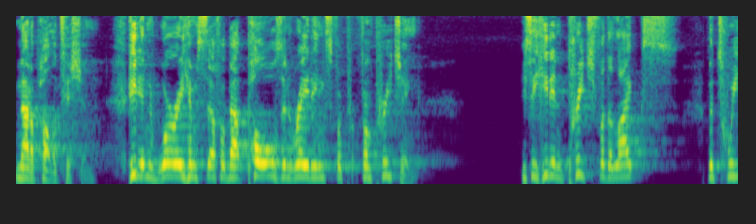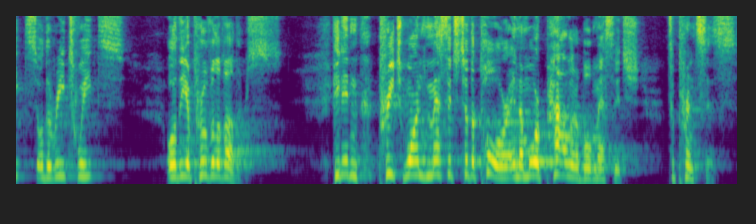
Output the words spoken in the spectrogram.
not a politician. He didn't worry himself about polls and ratings for, from preaching. You see, he didn't preach for the likes, the tweets, or the retweets, or the approval of others. He didn't preach one message to the poor and a more palatable message to princes.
